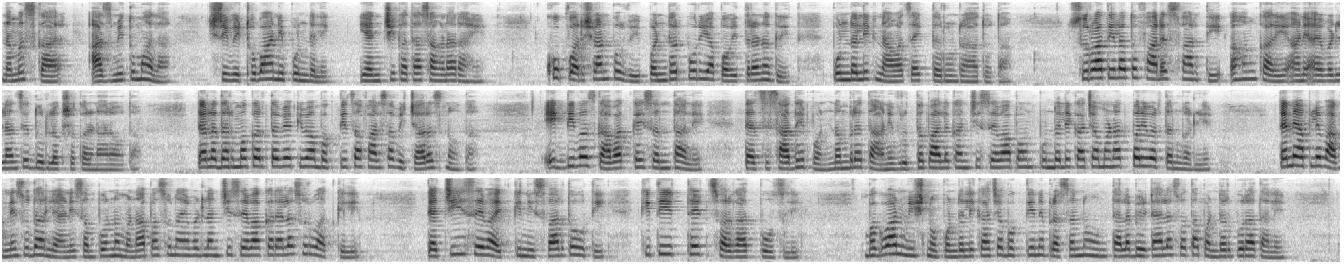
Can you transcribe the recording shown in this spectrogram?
नमस्कार आज मी तुम्हाला श्री विठोबा आणि पुंडलिक यांची कथा सांगणार आहे. खूप वर्षांपूर्वी पंढरपूर या पवित्र नगरीत पुंडलिक नावाचा एक तरुण राहत होता. सुरुवातीला तो फारच स्वार्थी अहंकारी आणि आईवडिलांचे दुर्लक्ष करणारा होता. त्याला धर्मकर्तव्य किंवा भक्तीचा फारसा विचारच नव्हता. एक दिवस गावात काही संत आले. त्याचे साधेपण नम्रता आणि वृद्ध पालकांची सेवा पाहून पुंडलिकाच्या मनात परिवर्तन घडले. त्याने आपले वागणे सुधारले आणि संपूर्ण मनापासून आईवडिलांची सेवा करायला सुरुवात केली. त्याची ही सेवा इतकी निस्वार्थ होती की ती थेट स्वर्गात पोहोचली. भगवान विष्णू पुंडलिकाच्या भक्तीने प्रसन्न होऊन त्याला भेटायला स्वतः पंढरपुरात आले.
